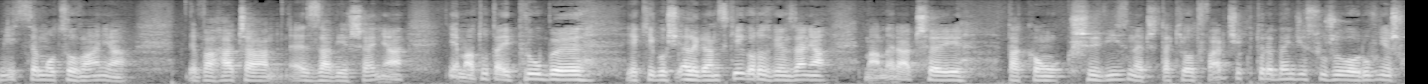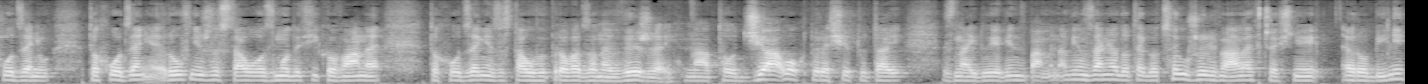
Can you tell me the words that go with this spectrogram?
miejsce mocowania wahacza zawieszenia. Nie ma tutaj próby jakiegoś eleganckiego rozwiązania. Mamy raczej taką krzywiznę, czy takie otwarcie, które będzie służyło również chłodzeniu. To chłodzenie również zostało zmodyfikowane, to chłodzenie zostało wyprowadzone wyżej na to działo, które się tutaj znajduje, więc mamy nawiązania do tego, co już rywale wcześniej robili.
